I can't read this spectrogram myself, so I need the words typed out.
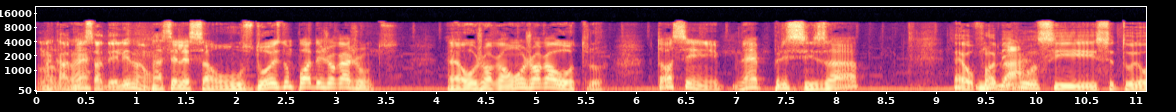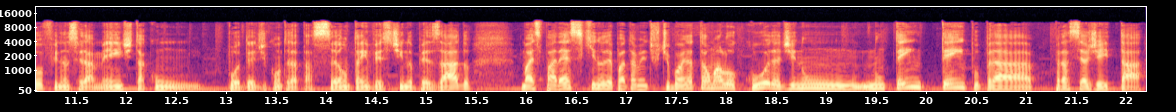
Não, na não cabeça é? dele, não. Na seleção, os dois não podem jogar juntos. É, ou joga um ou joga outro. Então, assim, né, precisa. É, o Flamengo Mudar. se estruturou financeiramente, está com poder de contratação, está investindo pesado, mas parece que no departamento de futebol ainda está uma loucura de não, não tem tempo para se ajeitar.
